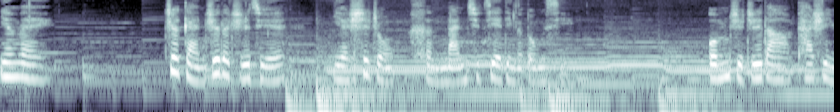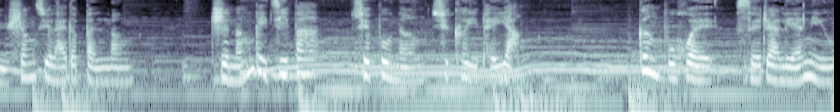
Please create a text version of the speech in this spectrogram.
因为这感知的直觉也是种很难去界定的东西。我们只知道它是与生俱来的本能，只能被激发，却不能去刻意培养，更不会随着年龄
